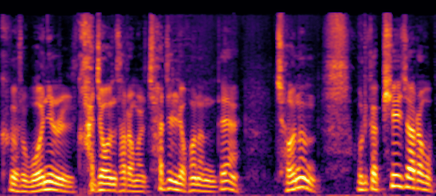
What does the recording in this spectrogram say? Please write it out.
그 원인을 가져온 사람을 찾으려고 하는데 저는 우리가 피해자라고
